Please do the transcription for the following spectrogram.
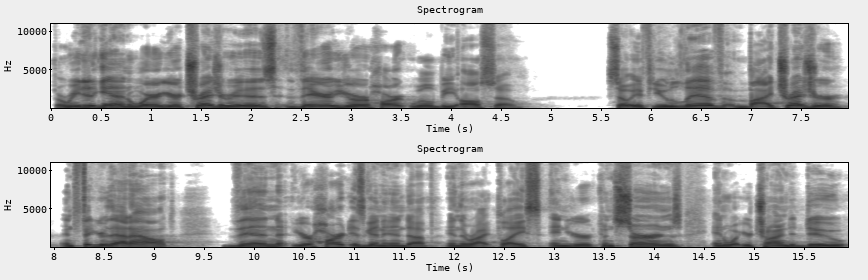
So read it again. Where your treasure is, there your heart will be also. So if you live by treasure and figure that out, then your heart is going to end up in the right place and your concerns and what you're trying to do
